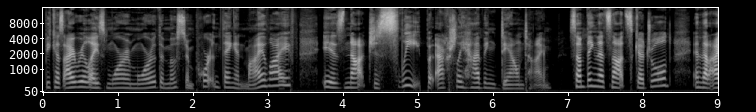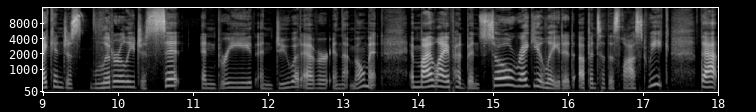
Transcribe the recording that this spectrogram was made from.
because I realized more and more the most important thing in my life is not just sleep, but actually having downtime. Something that's not scheduled and that I can just literally just sit and breathe and do whatever in that moment. And my life had been so regulated up until this last week that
